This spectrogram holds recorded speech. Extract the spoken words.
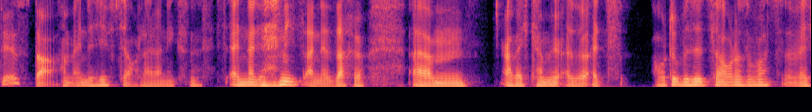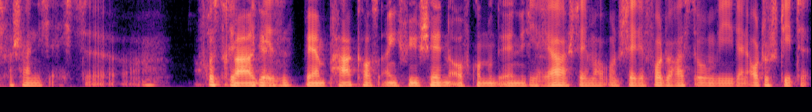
Der ist da. Am Ende hilft's ja auch leider nichts. Ne? Es ändert ja nichts an der Sache. Ähm, aber ich kann mir, also als Autobesitzer oder sowas, wäre ich wahrscheinlich echt äh, frustriert Frage, gewesen. wer im Parkhaus eigentlich die Schäden aufkommt und Ja, ähnliches. ja, stell dir mal, und stell dir vor, du hast irgendwie, dein Auto steht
